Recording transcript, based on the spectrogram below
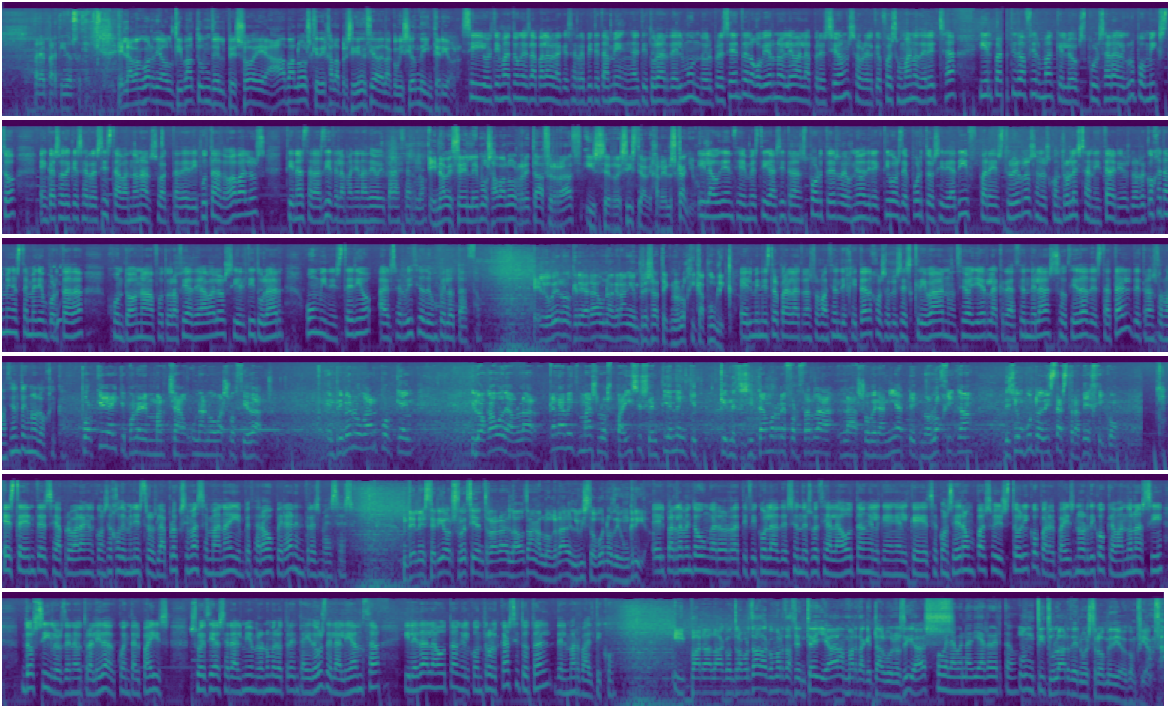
para el Partido Socialista. En la vanguardia, ultimátum del PSOE a Ábalos, que deja la presidencia de la Comisión de Interior. Sí, ultimátum es la palabra que se repite también en el titular del Mundo. El presidente del gobierno eleva la presión sobre el que fue su mano derecha y el partido afirma que lo expulsará al grupo mixto en caso de que se resista a abandonar su acta de diputado. Ábalos tiene hasta las 10 de la mañana de hoy para hacerlo. En ABC leemos Ábalos reta a Ferraz y se resiste a dejar el escaño. Y la audiencia de Investigas y Transportes reunió a directivos de puertos y de Adif para instruirlos en los controles sanitarios. Lo recoge también este medio en portada junto a una fotografía de Ábalos y el titular Un ministerio al servicio de un pelotazo. El gobierno creará una gran empresa tecnológica pública. El ministro para la Transformación Digital, José Luis Escriba, anunció ayer la creación de la Sociedad Estatal de Transformación Tecnológica. ¿Por qué hay que poner en marcha una nueva sociedad? En primer lugar, porque y lo acabo de hablar, cada vez más los países entienden que, necesitamos reforzar la, la soberanía tecnológica desde un punto de vista estratégico. Este ente se aprobará en el Consejo de Ministros la próxima semana y empezará a operar en tres meses. Del exterior, Suecia entrará en la OTAN al lograr el visto bueno de Hungría. El Parlamento húngaro ratificó la adhesión de Suecia a la OTAN, en el que, en el que se considera un paso histórico para el país nórdico que abandona así dos siglos de neutralidad, cuenta el país. Suecia será el miembro número 32 de la alianza y le da a la OTAN el control casi total del mar Báltico. Y para la contraportada con Marta Centella. Marta, ¿qué tal? Buenos días. Hola, buenos días, Roberto. Un titular de nuestro medio de confianza.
